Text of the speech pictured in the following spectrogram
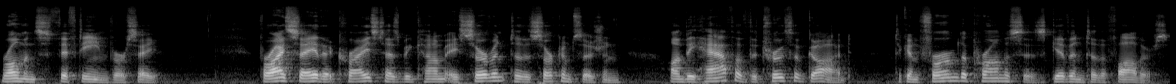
Romans 15, verse 8. For I say that Christ has become a servant to the circumcision on behalf of the truth of God to confirm the promises given to the fathers.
